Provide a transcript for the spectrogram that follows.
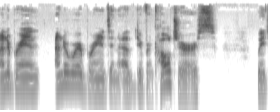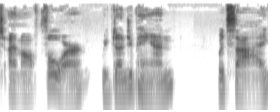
Underbrand underwear brands in other different cultures, which I'm all for. We've done Japan with Psy.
